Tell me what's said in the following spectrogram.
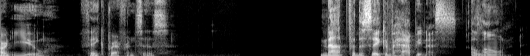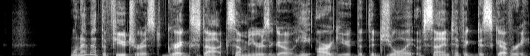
Part U Fake Preferences. Not for the sake of happiness alone. When I met the futurist Greg Stock some years ago, he argued that the joy of scientific discovery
